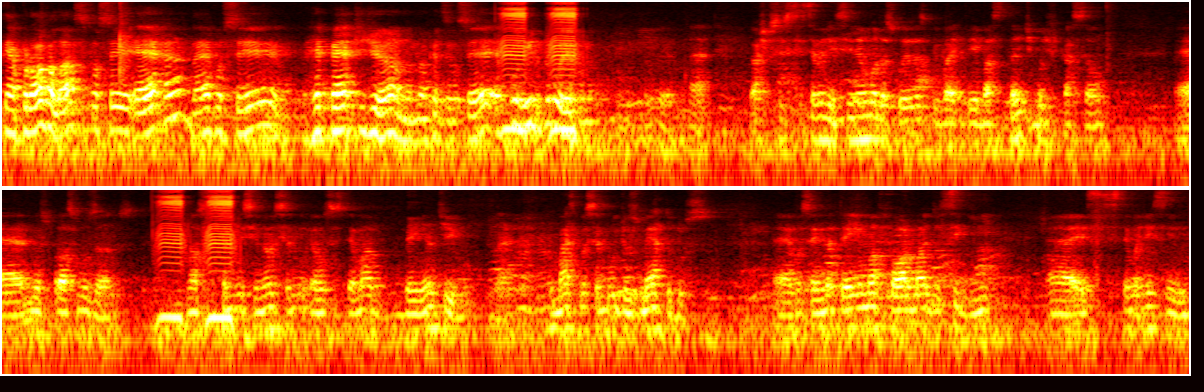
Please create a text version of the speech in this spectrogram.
tem a prova lá, se você erra, né, você repete de ano. Não, quer dizer, você é punido pelo erro. Né? É. Eu acho que o sistema de ensino é uma das coisas que vai ter bastante modificação é, nos próximos anos. Nosso sistema de ensino é um sistema bem antigo. Né? Uhum. Por mais que você mude os métodos, é, você ainda tem uma forma de seguir é, esse sistema de ensino.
